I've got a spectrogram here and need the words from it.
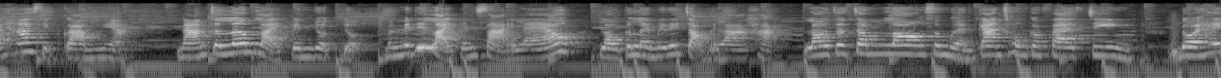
350 กรัมเนี่ย น้ำจะเริ่มไหลเป็นหยดหยดๆมันไม่ได้ไหลเป็นสายแล้ว เราก็เลยไม่ได้จับเวลาค่ะ เราจะจำลองเสมือนการชงกาแฟจริง โดยให้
